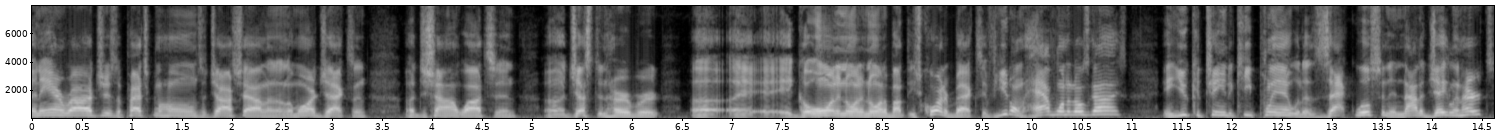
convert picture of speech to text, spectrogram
an Aaron Rodgers, a Patrick Mahomes, a Josh Allen, a Lamar Jackson, a Deshaun Watson, uh, Justin Herbert, uh, uh, go on and on and on about these quarterbacks. If you don't have one of those guys and you continue to keep playing with a Zach Wilson and not a Jalen Hurts,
